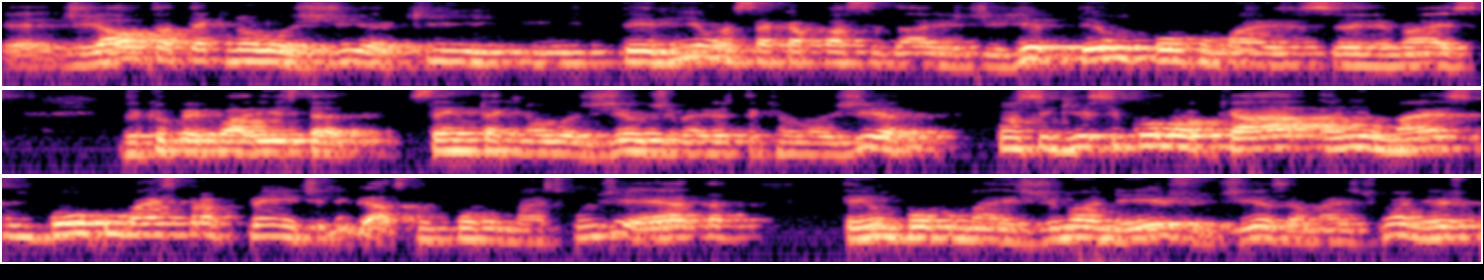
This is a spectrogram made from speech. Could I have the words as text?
é, de alta tecnologia que teriam essa capacidade de reter um pouco mais esses animais do que o pecuarista sem tecnologia ou de média tecnologia, conseguisse colocar animais um pouco mais para frente. Ele gasta um pouco mais com dieta, tem um pouco mais de manejo, dias a mais de manejo,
